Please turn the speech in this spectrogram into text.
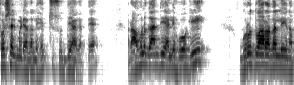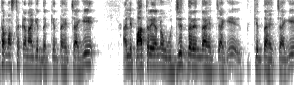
ಸೋಷಿಯಲ್ ಮೀಡಿಯಾದಲ್ಲಿ ಹೆಚ್ಚು ಸುದ್ದಿ ಆಗುತ್ತೆ. ರಾಹುಲ್ ಗಾಂಧಿ ಅಲ್ಲಿ ಹೋಗಿ ಗುರುದ್ವಾರದಲ್ಲಿ ನತಮಸ್ತಕನಾಗಿದ್ದಕ್ಕಿಂತ ಹೆಚ್ಚಾಗಿ, ಅಲ್ಲಿ ಪಾತ್ರೆಯನ್ನು ಉಜ್ಜಿದ್ದರಿಂದ ಹೆಚ್ಚಾಗಿ, ಕ್ಕಿಂತ ಹೆಚ್ಚಾಗಿ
